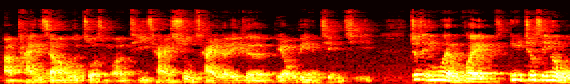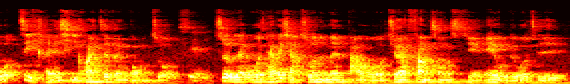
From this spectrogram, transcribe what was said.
啊、拍照或者做什么题材素材的一个留恋剪辑，就是因为我会，因为就是因为我自己很喜欢这份工作，是，所以我才会想说，能不能把我就在放松时间，哎，我如果只是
